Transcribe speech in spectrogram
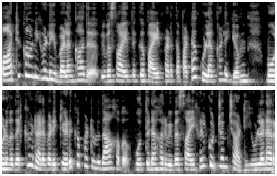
மாற்றுக்காணிகளை வழங்காது விவசாயத்துக்கு பயன்படுத்தப்பட்ட குளங்களையும் மூடுவதற்கு நடவடிக்கை எடுக்கப்பட்டுள்ளதாகவும் முத்துநகர் விவசாயிகள் குற்றம் சாட்டியுள்ளனர்.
